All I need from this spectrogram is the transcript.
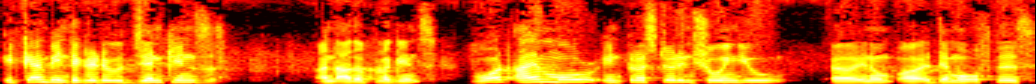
it can be integrated with Jenkins and other plugins. What I'm more interested in showing you, uh, you know, a demo of this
